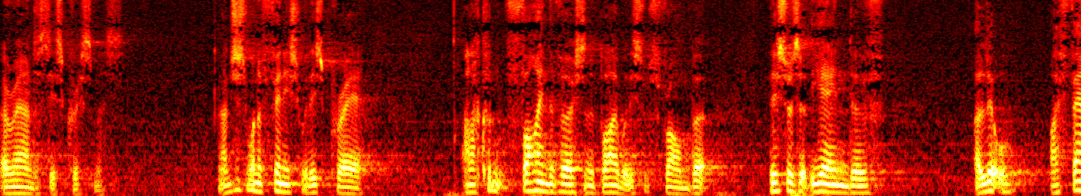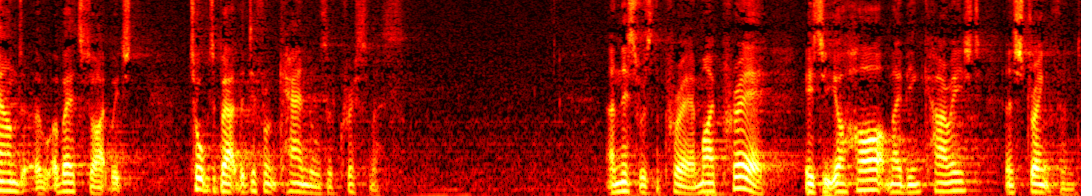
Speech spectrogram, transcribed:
around us this Christmas? I just want to finish with this prayer. And I couldn't find the version of the Bible this was from, but this was at the end of a little, I found a, a website which talked about the different candles of Christmas. And this was the prayer. My prayer is that your heart may be encouraged and strengthened.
